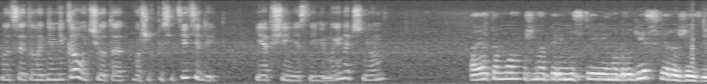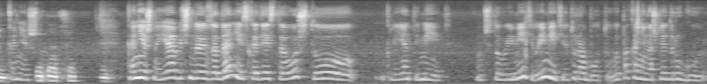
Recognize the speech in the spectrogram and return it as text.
Вот с этого дневника учета ваших посетителей и общения с ними мы и начнем. А это можно перенести и на другие сферы жизни? Конечно. Оценка. Конечно, я обычно даю задание, исходя из того, что клиент имеет. Вот что вы имеете, вы имеете эту работу, вы пока не нашли другую.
